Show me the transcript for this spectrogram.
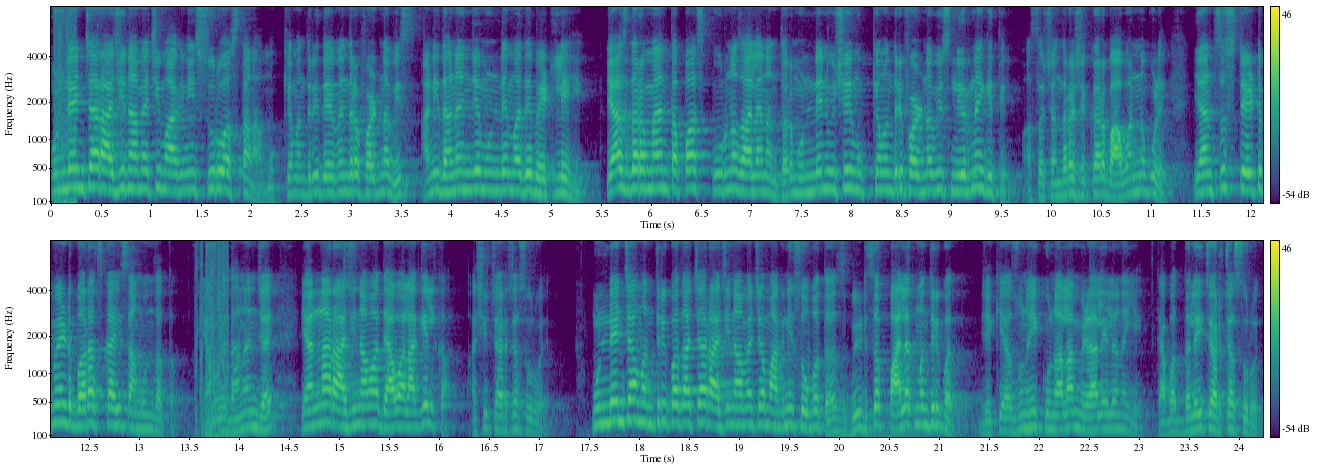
मुंडेंच्या राजीनाम्याची मागणी सुरू असताना मुख्यमंत्री देवेंद्र फडणवीस आणि धनंजय मुंडेमध्ये भेटलेही. याच दरम्यान तपास पूर्ण झाल्यानंतर मुंडेंविषयी मुख्यमंत्री फडणवीस निर्णय घेतील असं चंद्रशेखर बावनकुळे यांचं स्टेटमेंट बरंच काही सांगून जातं. यामुळे धनंजय यांना राजीनामा द्यावा लागेल का अशी चर्चा सुरू आहे. मुंडेंच्या मंत्रिपदाच्या राजीनाम्याच्या मागणीसोबतच बीडचं पालकमंत्रीपद जे की अजूनही कुणाला मिळालेलं नाही आहे त्याबद्दलही चर्चा सुरू आहे.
